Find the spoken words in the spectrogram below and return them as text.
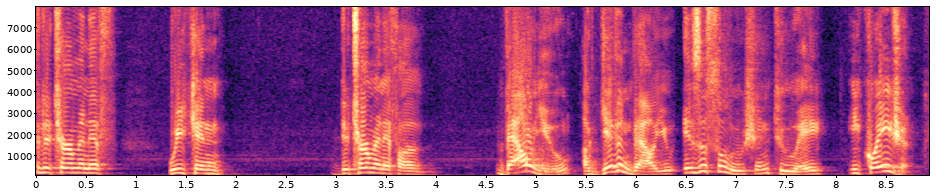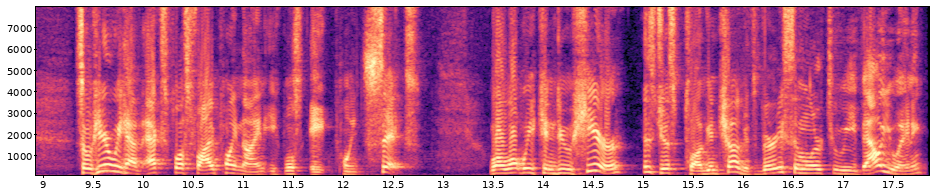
to determine if we can determine if a value, a given value, is a solution to a equation. So here we have x plus 5.9 equals 8.6. Well, what we can do here is just plug and chug. It's very similar to evaluating.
